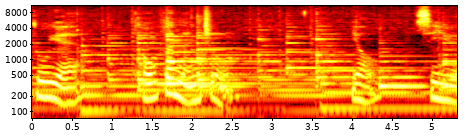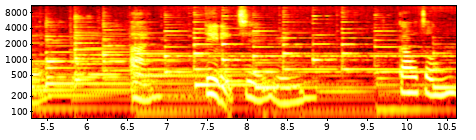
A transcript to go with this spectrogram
朱曰：同分门主，有西曰：按地理志云，高宗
